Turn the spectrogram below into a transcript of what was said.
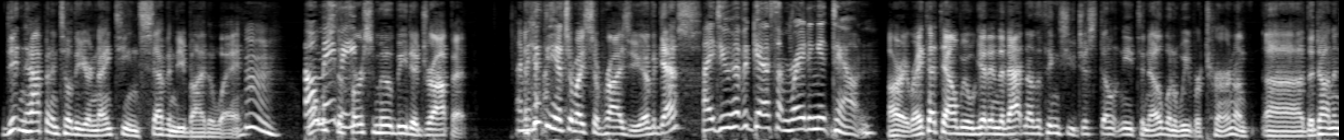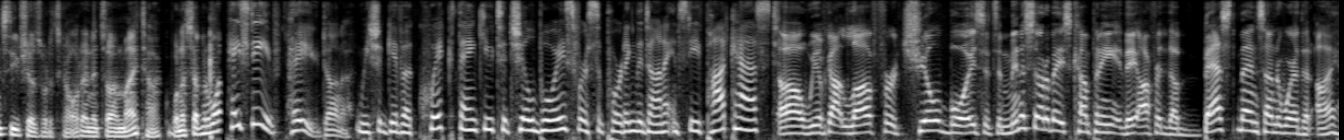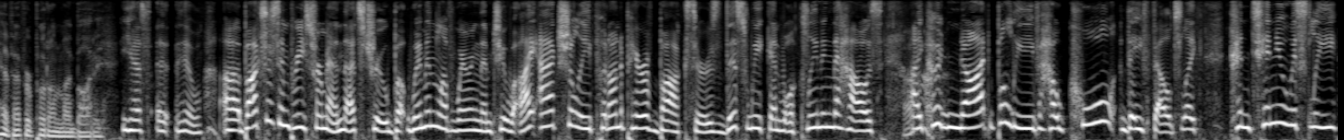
Didn't happen until the year 1970, by the way. Oh, What was maybe. the first movie to drop it? I, mean, think the answer might surprise you. You have a guess? I do have a guess. I'm writing it down. All right, write that down. We will get into that and other things you just don't need to know when we return on uh, the Don and Steve show is what it's called, and it's on My Talk 1071. Hey, Steve. Hey, Donna. We should give a quick thank you to Chill Boys for supporting the Donna and Steve podcast. Oh, we have got love for Chill Boys. It's a Minnesota based company. They offer the best men's underwear that I have ever put on my body. Yes, uh, ew. Uh, boxers and briefs for men, that's true, but women love wearing them too. I actually put on a pair of boxers this weekend while cleaning the house. I ah. could not believe how cool they felt, like continuously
